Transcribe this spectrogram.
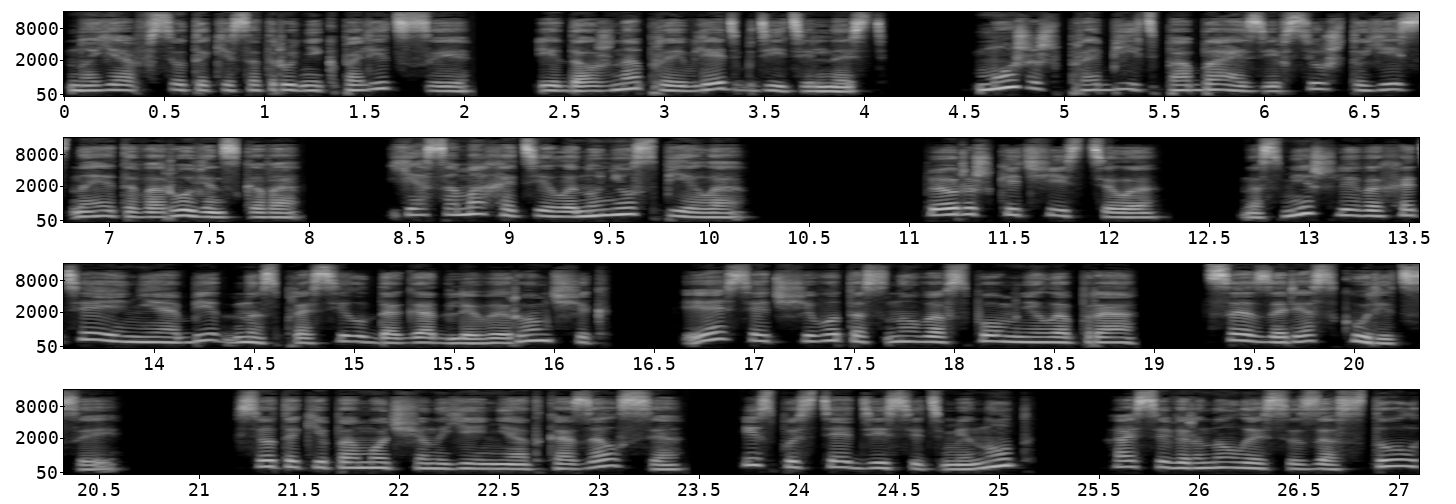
но я все таки сотрудник полиции и должна проявлять бдительность. Можешь пробить по базе все, что есть на этого Ровенского? Я сама хотела, но не успела». Пёрышки чистила. Насмешливо, хотя и не обидно, спросил догадливый Ромчик, и Ася от чего-то снова вспомнила про Цезаря с курицей. все таки помочь он ей не отказался, и спустя 10 минут Ася вернулась за стол,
